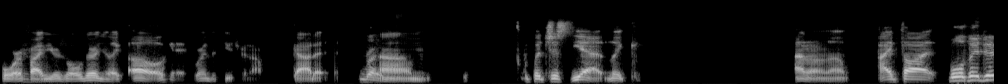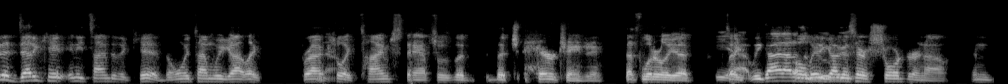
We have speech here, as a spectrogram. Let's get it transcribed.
four or five years older and you're like oh okay we're in the future now got it Right. um but just yeah like I don't know. I thought Well, they didn't dedicate any time to the kid. The only time we got like for actual like time stamps was the the ch- hair changing. That's literally it. yeah, like, we got out of Oh, the Lady movie. Gaga's hair shorter now, and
